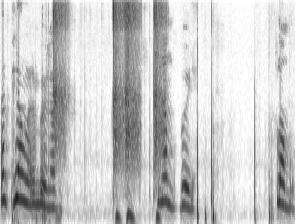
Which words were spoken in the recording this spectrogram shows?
Ben planlarım böyle abi. Plan bu böyle. Plan bu.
